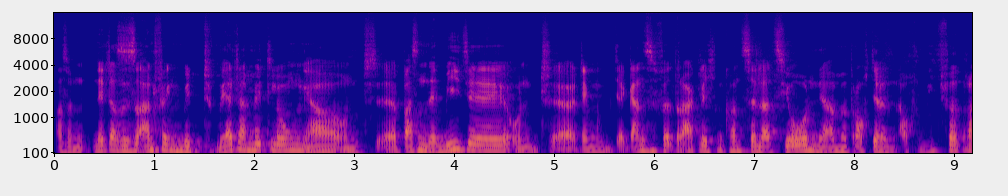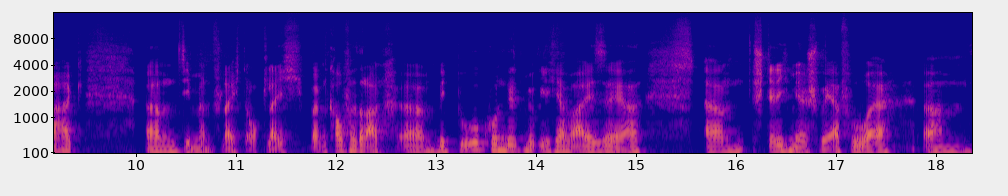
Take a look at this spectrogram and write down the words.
Also nicht, dass es anfängt mit Wertermittlung, ja, und äh, passender Miete und äh, dem, der ganzen vertraglichen Konstellation. Ja, man braucht ja dann auch einen Mietvertrag, ähm, den man vielleicht auch gleich beim Kaufvertrag äh, mit beurkundet, möglicherweise, ja. Ähm, Stelle ich mir schwer vor, ähm,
